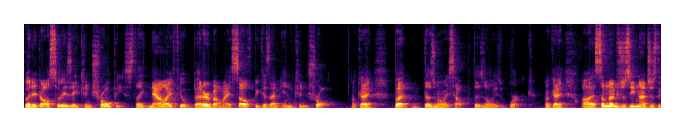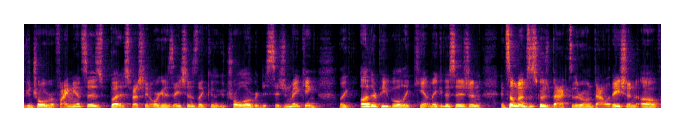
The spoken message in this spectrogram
but it also is a control piece. Like now I feel better about myself because I'm in control. Okay. But doesn't always help, doesn't always work. Okay. Uh, sometimes you'll see not just the control over finances, but especially in organizations, like the control over decision making. Like other people, like can't make a decision, and sometimes this goes back to their own validation of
